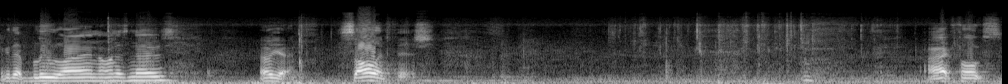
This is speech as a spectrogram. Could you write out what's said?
Look at that blue line on his nose. Oh yeah, solid fish. All right, folks.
